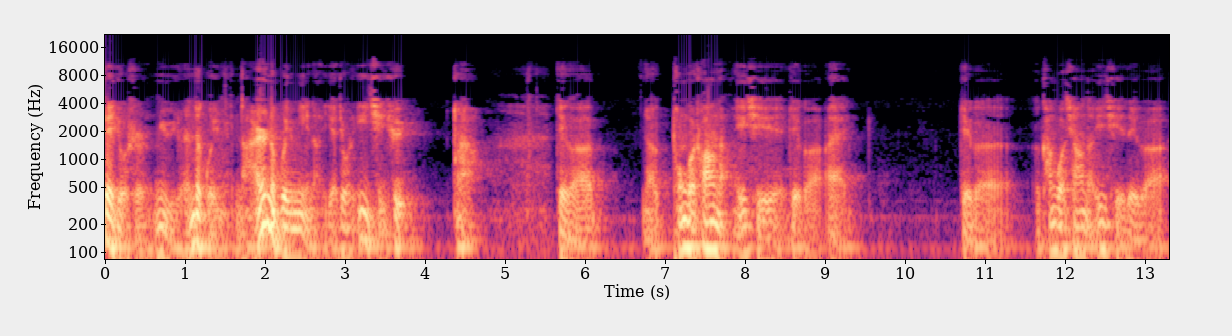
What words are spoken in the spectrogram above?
这就是女人的闺蜜，男人的闺蜜呢，也就是一起去啊，这个呃同过窗的，一起这个哎，这个。扛过枪的，一起这个，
